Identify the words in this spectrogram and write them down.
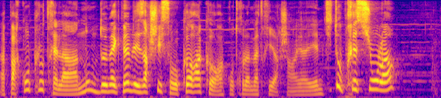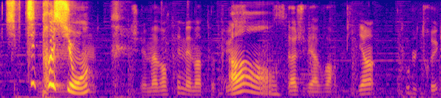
Ah, par contre, l'autre, elle a un nombre de mecs, même les archers ils sont au corps à corps hein, contre la matriarche. hein. Il y a- il y a une petite oppression là. Petite, petite pression, hein. Je vais m'avancer même un peu plus. Oh. Ça, je vais avoir bien tout le truc.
